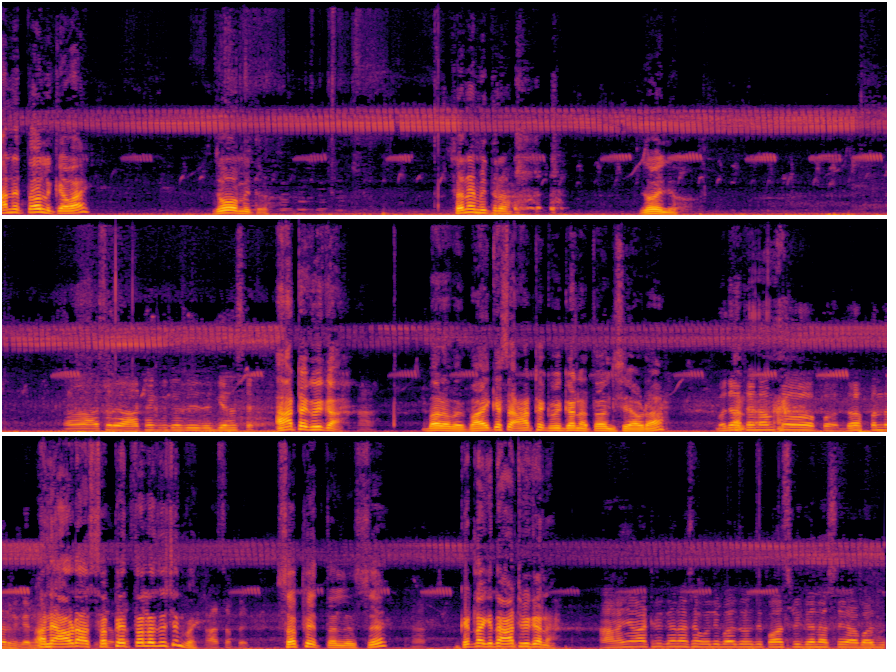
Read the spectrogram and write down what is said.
આને તલ કહેવાય. જોવો મિત્ર. છે ને મિત્ર? જોઈ લ્યો. આઠક વીઘા બરાબર. ભાઈ કે છે આઠેક વીઘાના તલ છે આવડા. બધા થઈને તો દસ પંદર વીઘા અને આવડા સફેદ તલ જ છે ને ભાઈ? હા સફેદ. સફેદ તલ છે. કેટલા કીધા? આઠ વીઘાના? હા અહીંયા આઠ વીઘાના છે ઓલી બાજુ હજી પાંચ વીઘાના છે આ બાજુ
